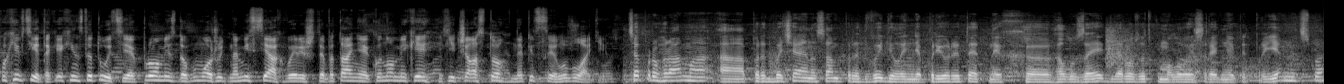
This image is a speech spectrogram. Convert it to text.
Фахівці таких інституцій, як Проміс, допоможуть на місцях вирішити питання економіки, які часто не під силу владі. Ця програма передбачає насамперед виділення пріоритетних е, галузей для розвитку малого і середнього підприємництва.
